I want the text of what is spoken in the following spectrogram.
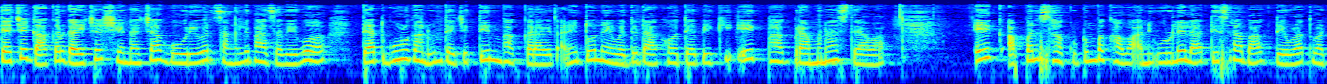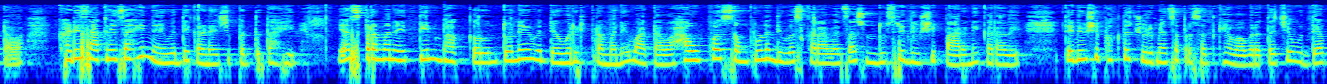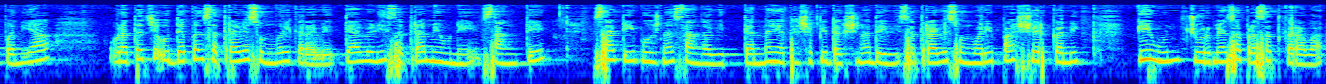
त्याचे गाकर गाईच्या शेणाच्या गोरीवर चांगले भाजावे व त्यात गूळ घालून त्याचे तीन भाग करावेत आणि तो नैवेद्य दाखवा. त्यापैकी एक भाग ब्राह्मणास द्यावा. एक आपण सहकुटुंब खावा आणि उरलेला तिसरा भाग देवळात वाटावा. खडी साखरेचाही नैवेद्य करण्याची पद्धत आहे. याचप्रमाणे तीन भाग करून तो नैवेद्यावरील प्रमाणे वाटावा. हा उपवास संपूर्ण दिवस करावयाचा असून दुसऱ्या दिवशी पारणे करावे. त्या दिवशी फक्त चुरम्याचा प्रसाद घ्यावा. व्रताचे उद्यापन या व्रताचे उद्यापन सतरावे सोमवारी करावे. त्यावेळी सतरा मेहुणे सांगते साठी भोजनात सांगावीत. त्यांना यथाशक्ती दक्षिणा देवी सतरावे सोमवारी पाच शेर कणिक घेऊन चुरम्याचा प्रसाद करावा.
